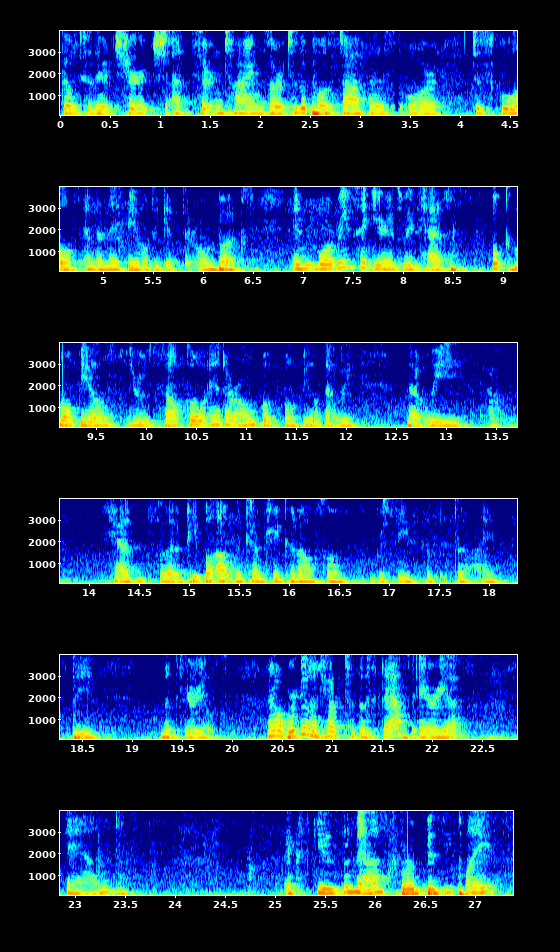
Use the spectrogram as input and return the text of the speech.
go to their church at certain times, or to the post office, or to schools, and then they'd be able to get their own books. In more recent years, we've had bookmobiles through Selco and our own bookmobile that we that we um, had, so that people out in the country could also receive the the, the materials. Now we're going to head to the staff area, and excuse the mess. We're a busy place.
